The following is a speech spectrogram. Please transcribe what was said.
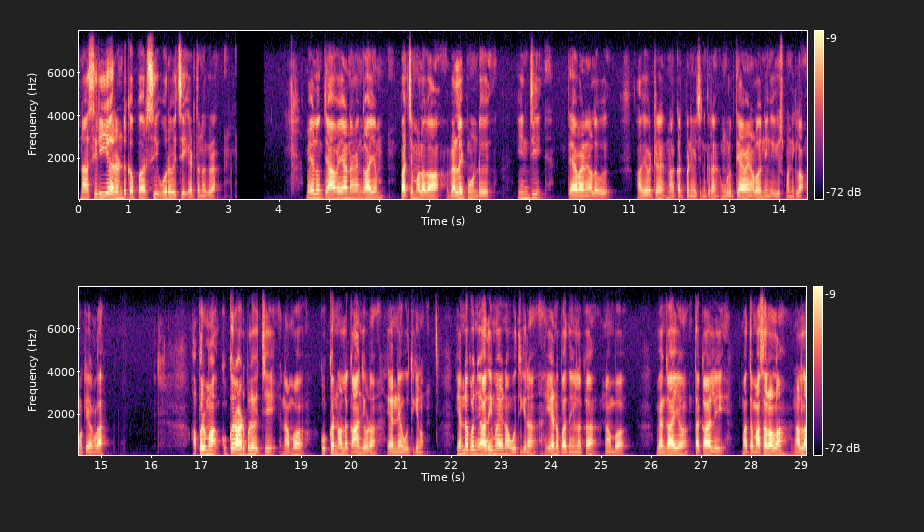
நான் சிறிய ரெண்டு கப் அரிசி ஊற வச்சு எடுத்துன்னுக்கிறேன். மேலும் தேவையான வெங்காயம் பச்சை மிளகா வெள்ளைப்பூண்டு இஞ்சி தேவையான அளவு ஆகியவற்றை நான் கட் பண்ணி வச்சுருக்கிறேன். உங்களுக்கு தேவையான அளவு நீங்கள் யூஸ் பண்ணிக்கலாம். ஓகேங்களா அப்புறமா குக்கரை அடுப்பில் வச்சு நம்ம குக்கர் நல்லா காஞ்ச விட எண்ணெய் ஊற்றிக்கணும் எண்ணெய் கொஞ்சம் அதிகமாகவே நான் ஊற்றிக்கிறேன் ஏன்னு பார்த்தீங்கன்னாக்கா நம்ம வெங்காயம் தக்காளி மற்ற மசாலாலாம் நல்லா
